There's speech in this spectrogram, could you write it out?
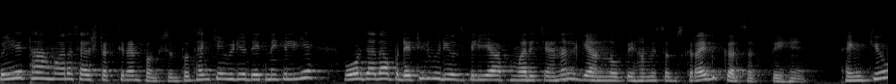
तो ये था हमारा सेल स्ट्रक्चर एंड फ़ंक्शन तो थैंक यू वीडियो देखने के लिए। और ज़्यादा अपडेटेड वीडियोज़ के लिए आप हमारे चैनल ज्ञान लो पे हमें सब्सक्राइब कर सकते हैं। थैंक यू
